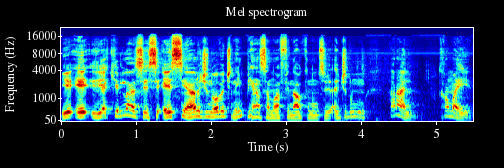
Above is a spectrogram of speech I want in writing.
E, e, e aquele lance, esse, esse ano de novo a gente nem pensa numa final que não seja, a gente não, caralho, calma aí.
